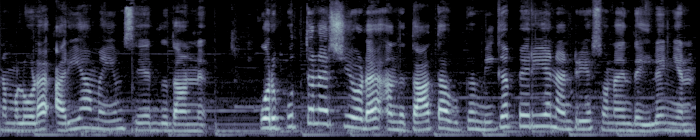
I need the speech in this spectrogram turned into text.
நம்மளோட அறியாமையும் சேர்ந்துதான்னு. ஒரு புத்துணர்ச்சியோட அந்த தாத்தாவுக்கு மிகப்பெரிய நன்றியை சொன்ன இந்த இளைஞன்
